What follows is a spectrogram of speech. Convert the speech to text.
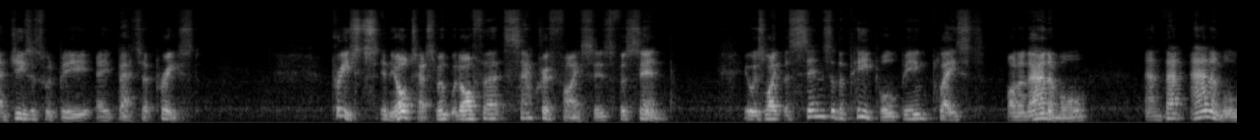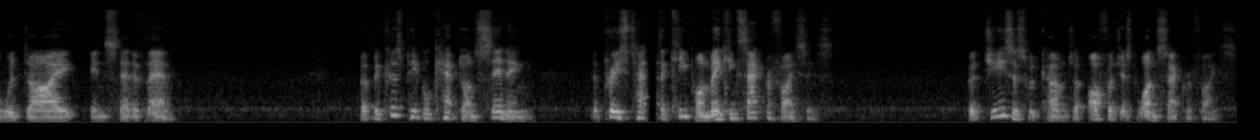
and Jesus would be a better priest. Priests in the Old Testament would offer sacrifices for sin. It was like the sins of the people being placed on an animal, and that animal would die instead of them. But because people kept on sinning, the priests had to keep on making sacrifices. But Jesus would come to offer just one sacrifice,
